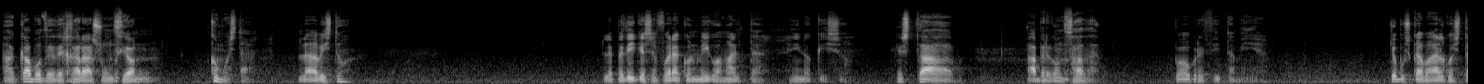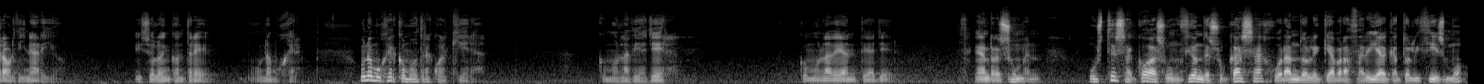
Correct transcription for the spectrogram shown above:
Acabo de dejar a Asunción. ¿Cómo está? ¿La ha visto? Le pedí que se fuera conmigo a Malta y no quiso. Está avergonzada. Pobrecita mía. Yo buscaba algo extraordinario y solo encontré una mujer. Una mujer como otra cualquiera. Como la de ayer. Como la de anteayer. En resumen, usted sacó a Asunción de su casa jurándole que abrazaría el catolicismo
